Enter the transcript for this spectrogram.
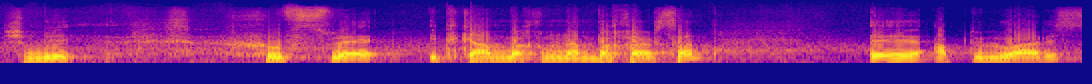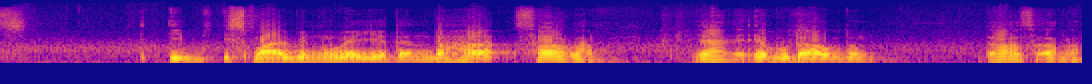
Şimdi hıfz ve itkan bakımından bakarsan e, Abdülvaris İsmail bin Uleyye'den daha sağlam. Yani Ebu Davud'un daha sağlam.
